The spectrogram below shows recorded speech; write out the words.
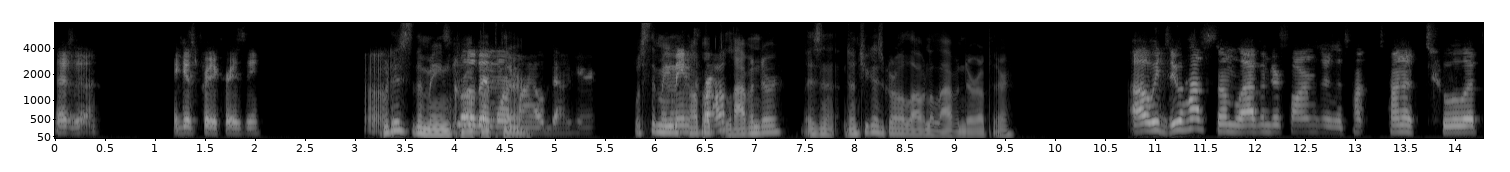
there's a it gets pretty crazy. What Um, is the main it's a little crop bit more there? mild down here. What's the main Main crop crop? Lavender? Isn't don't you guys grow a lot of lavender up there? Uh, we do have some lavender farms. There's a ton, ton of tulip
